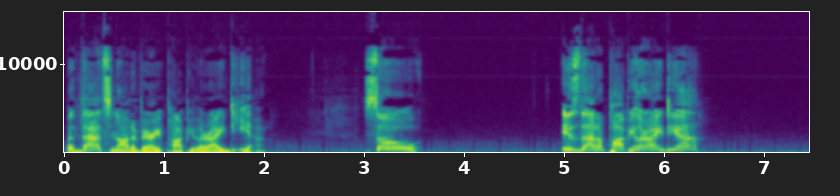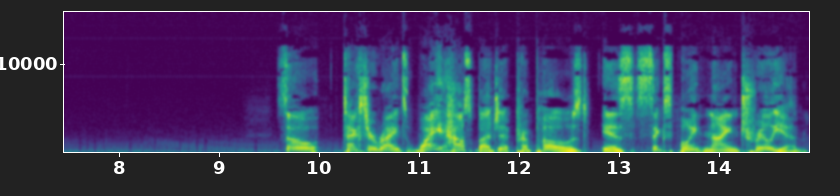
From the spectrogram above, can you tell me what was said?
but that's not a very popular idea. So, is that a popular idea? So, Texter writes, White House budget proposed is 6.9 trillion.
